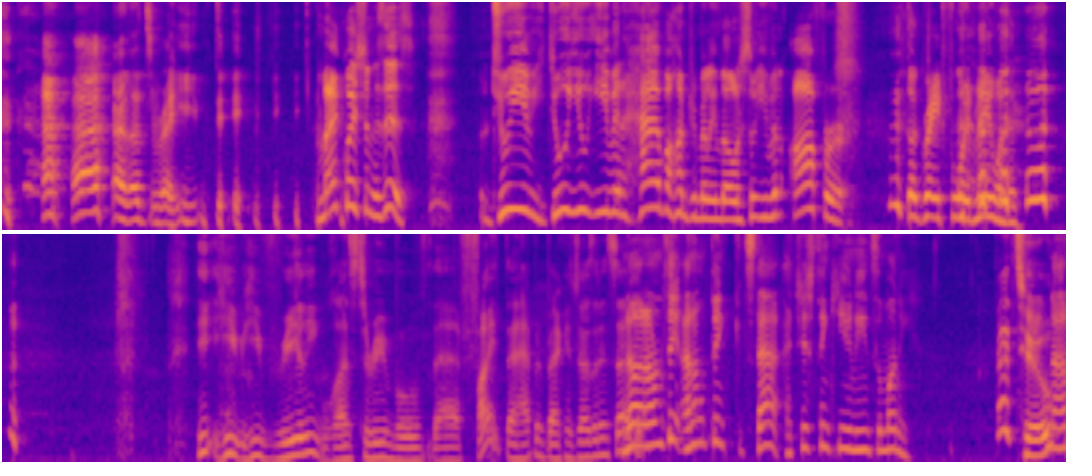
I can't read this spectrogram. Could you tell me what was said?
that's right. He did. My question is this: Do you do you even have a hundred million dollars to even offer the great Floyd Mayweather? He, he he really wants to remove that fight that happened back in 2007. No, I don't think I don't think it's that. I just think he needs the money. That too. No, I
